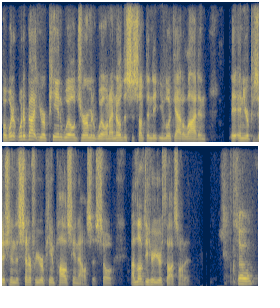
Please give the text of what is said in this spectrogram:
But what what about European will, German will? And I know this is something that you look at a lot in in your position in the Center for European Policy Analysis. So I'd love to hear your thoughts on it. So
